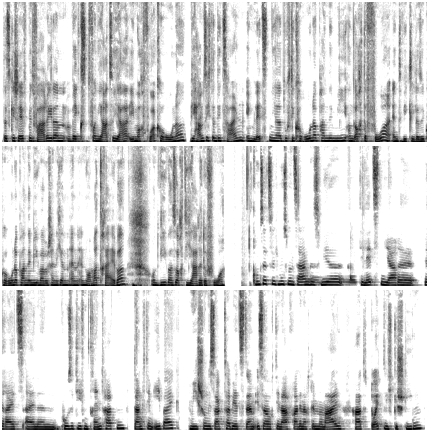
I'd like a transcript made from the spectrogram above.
Das Geschäft mit Fahrrädern wächst von Jahr zu Jahr, eben auch vor Corona. Wie haben sich dann die Zahlen im letzten Jahr durch die Corona-Pandemie und auch davor entwickelt? Also die Corona-Pandemie war wahrscheinlich ein, ein enormer Treiber. Und wie war es auch die Jahre davor? Grundsätzlich muss man sagen, dass wir die letzten Jahre bereits einen positiven Trend hatten, dank dem E-Bike. Wie ich schon gesagt habe, jetzt ähm, ist auch die Nachfrage nach dem normalen Rad deutlich gestiegen.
